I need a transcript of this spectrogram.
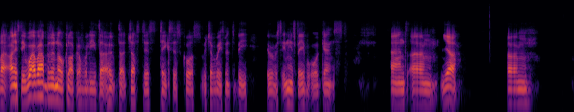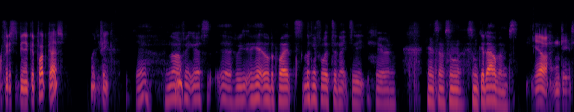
Like honestly, whatever happens in O'clock, I believe that I hope that justice takes its course, whichever way it's meant to be, whether it's in his favor or against. And um, yeah, um, I think this has been a good pod, guys. What do you think? Yeah. No, I think yes. Yeah, we we hit all the points. Looking forward to next week hearing hearing some some some good albums. Yeah, indeed.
